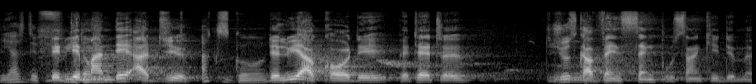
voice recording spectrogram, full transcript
de demander à Dieu de lui accorder peut-être jusqu'à 25% qui demeure.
